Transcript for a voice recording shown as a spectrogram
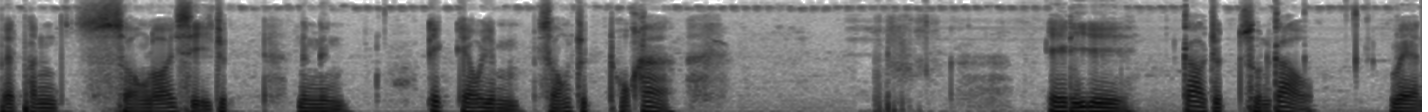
8,204.11 XLM 2.65 ADA 9.09 แวน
